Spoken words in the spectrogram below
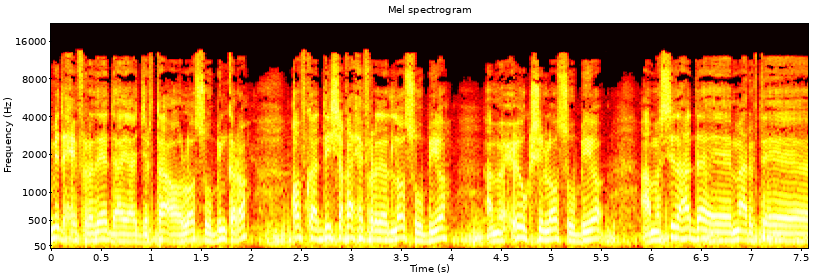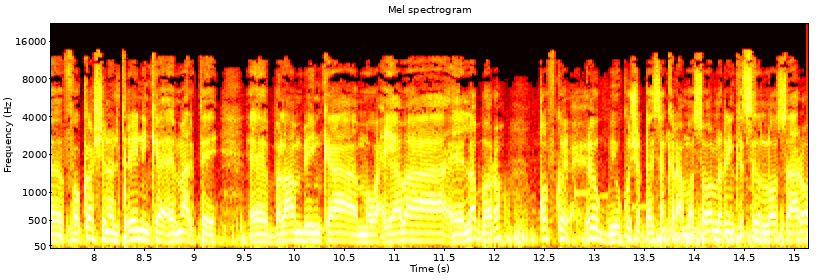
mid xifradeed ayaa jirta oo loo suubin karo. Qofka haddii shaqo xifradeed loo suubiyo ama xoogshi loo suubiyo ama sida hadda maaragta vocational trainingka maaragta balambinka ama waxyaabaha la baro qofka xoog buu ku shaqaysan karaa ama solarinka sida loo saaro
